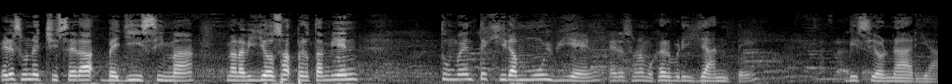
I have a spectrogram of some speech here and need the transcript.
Eres una hechicera bellísima, maravillosa, pero también tu mente gira muy bien. Eres una mujer brillante, visionaria,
